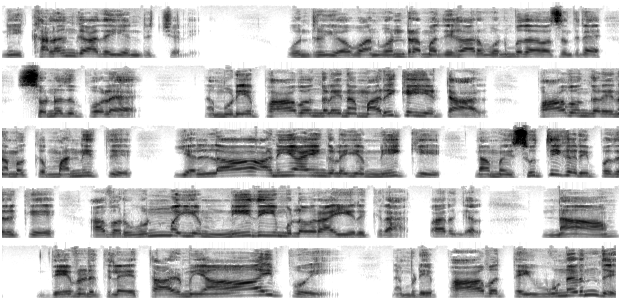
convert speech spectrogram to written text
நீ கலங்காதே என்று சொல்லி. ஒன்று யோவான் ஒன்றாம் அதிகாரம் ஒன்பதாம் வசனத்துல சொன்னது போல நம்முடைய பாவங்களை நாம் அறிக்கையிட்டால் பாவங்களை நமக்கு மன்னித்து எல்லா அநியாயங்களையும் நீக்கி நம்மை சுத்திகரிப்பதற்கு அவர் உண்மையும் நீதியும் உள்ளவராய் இருக்கிறார். பாருங்கள் நாம் தேவனிடத்திலே தாழ்மையாய் போய் நம்முடைய பாவத்தை உணர்ந்து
